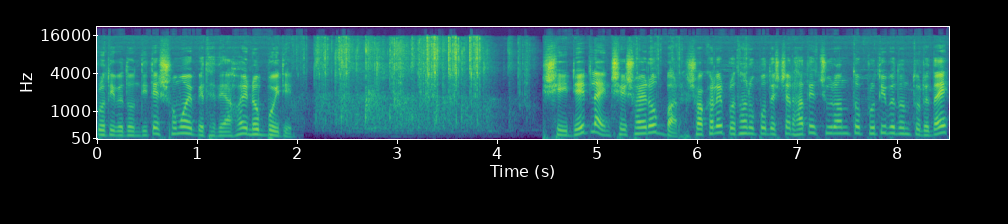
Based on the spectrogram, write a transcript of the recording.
প্রতিবেদন দিতে সময় বেঁধে দেওয়া হয় নব্বই দিন। সেই ডেডলাইন শেষ হয় রোববার। সকালে প্রধান উপদেষ্টার হাতে চূড়ান্ত প্রতিবেদন তুলে দেয়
